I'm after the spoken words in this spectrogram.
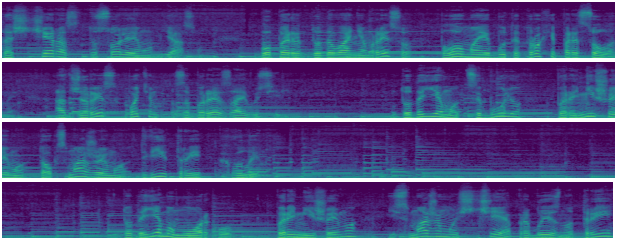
та ще раз досолюємо м'ясо. Бо перед додаванням рису плов має бути трохи пересолений, адже рис потім забере зайву сіль. Додаємо цибулю, перемішуємо та обсмажуємо 2-3 хвилини. Додаємо моркву, перемішуємо і смажимо ще приблизно 3-5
